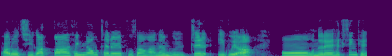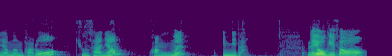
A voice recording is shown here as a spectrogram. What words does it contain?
바로 지각과 생명체를 구성하는 물질이고요. 어, 오늘의 핵심 개념은 바로 규산염, 광물 입니다. 근데 여기서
